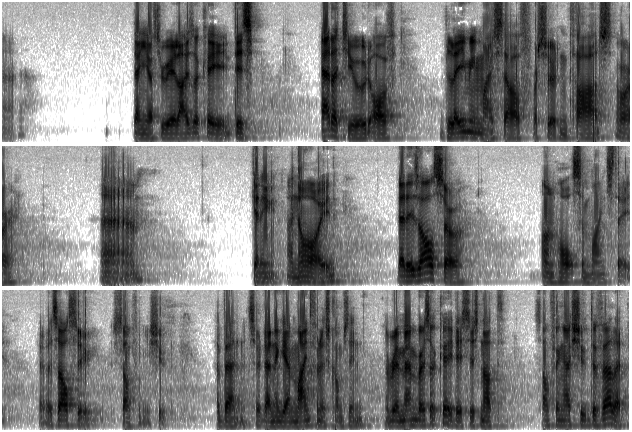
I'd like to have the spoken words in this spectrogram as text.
uh, then you have to realize, okay, this attitude of blaming myself for certain thoughts or um, getting annoyed, that is also unwholesome mind state. It's also something you should abandon. So then again, mindfulness comes in and remembers, okay, this is not something I should develop.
